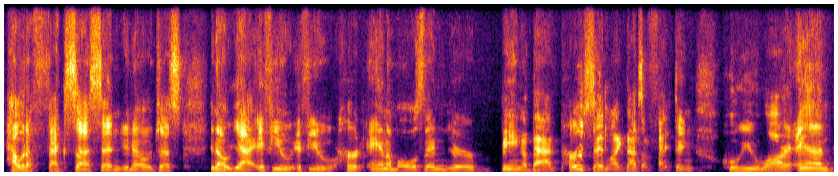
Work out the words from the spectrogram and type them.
how it affects us and you know just you know yeah if you if you hurt animals then you're being a bad person like that's affecting who you are. And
